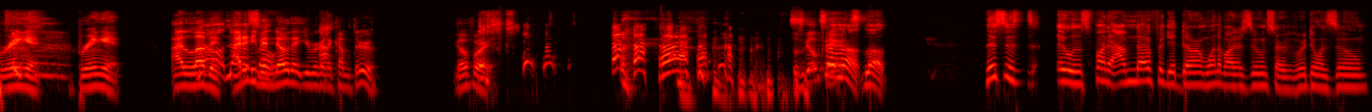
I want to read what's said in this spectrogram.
Bring it, bring it. I love No, it. no, I didn't even know that you were gonna come through. Go for it. Let's go, so Paris. look, look. This is it was funny. I'll never forget during one of our Zoom services. We're doing Zoom.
